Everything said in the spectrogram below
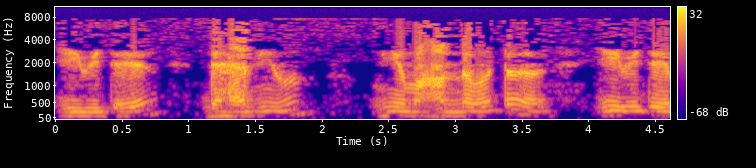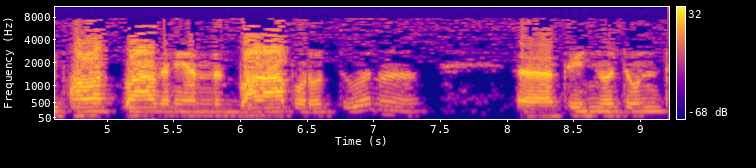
ජීවිතය දැහැමිව නියම අන්දමට ජීවිතේ පවත්වාගෙන යන්න බලාපොරොත්තු වන පින්වතුන්ට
